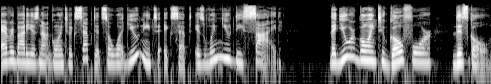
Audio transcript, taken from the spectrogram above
Everybody is not going to accept it. So, what you need to accept is when you decide that you are going to go for this goal,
